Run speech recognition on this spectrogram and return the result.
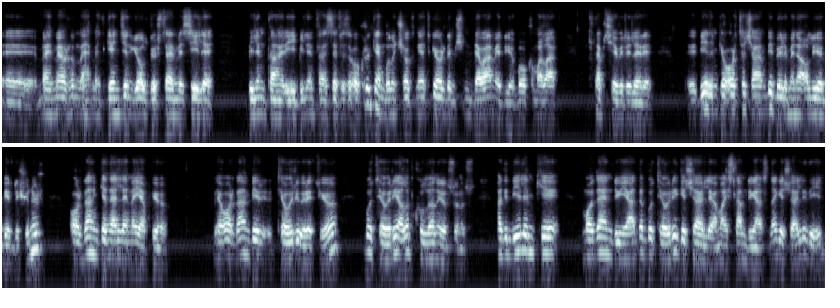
e, merhum Mehmet Genc'in yol göstermesiyle bilim tarihi, bilim felsefesi okurken bunu çok net gördüm. Şimdi devam ediyor bu okumalar, kitap çevirileri. E, diyelim ki Orta Çağ'ın bir bölümünü alıyor bir düşünür, oradan genelleme yapıyor ve oradan bir teori üretiyor bu teoriyi alıp kullanıyorsunuz. Hadi diyelim ki modern dünyada bu teori geçerli ama İslam dünyasında geçerli değil.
